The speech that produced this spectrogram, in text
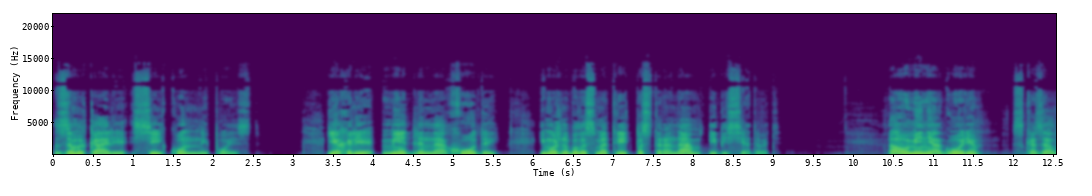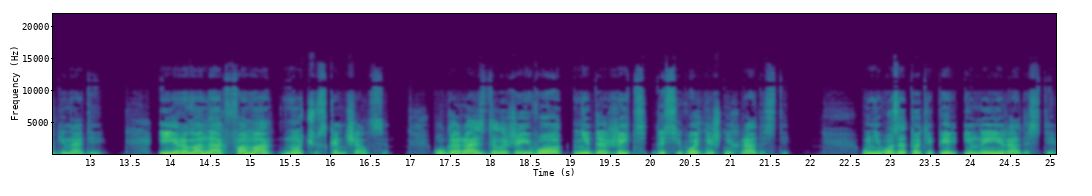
замыкали сей конный поезд. Ехали медленно, ходой, и можно было смотреть по сторонам и беседовать. — А у меня горе, — сказал Геннадий. Иеромонах Фома ночью скончался угораздило же его не дожить до сегодняшних радостей. У него зато теперь иные радости,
